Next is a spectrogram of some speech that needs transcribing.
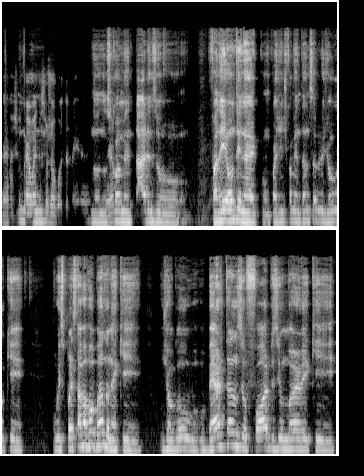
é, acho que o Kyle Anderson jogou também, né? No, nos Lembra? comentários, o... falei ontem, né? Com, com, a gente comentando sobre o jogo que o Spurs estava roubando, né? Que jogou o Bertans, o Forbes e o Murray que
